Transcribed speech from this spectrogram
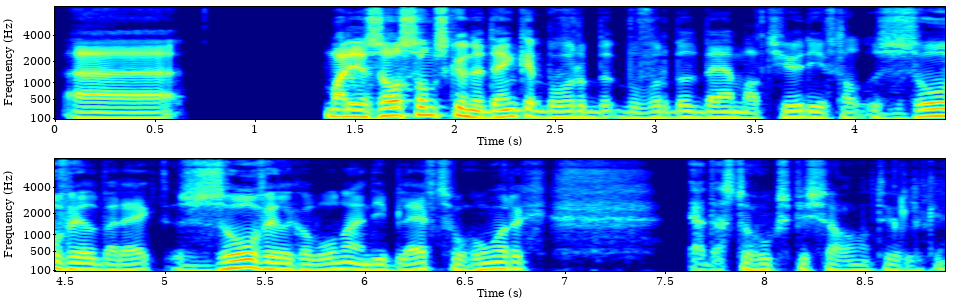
Eh, maar je zou soms kunnen denken, bijvoorbeeld, bijvoorbeeld bij Mathieu, die heeft al zoveel bereikt, zoveel gewonnen en die blijft zo hongerig. ja, dat is toch ook speciaal natuurlijk. Hè?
